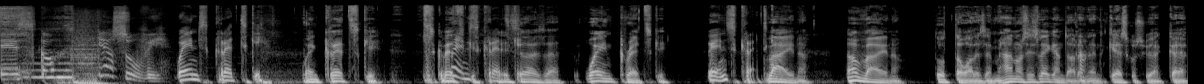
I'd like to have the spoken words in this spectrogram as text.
Esko ja Suvi. Wayne Gretzky. Wayne Gretzky. Wayne Gretzky. Ei se ole se. Wayne Gretzky. Wayne Gretzky. Väinö. Se on Väinö. Tuttavallisemmin. Hän on siis legendaarinen keskushyökkäjä,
